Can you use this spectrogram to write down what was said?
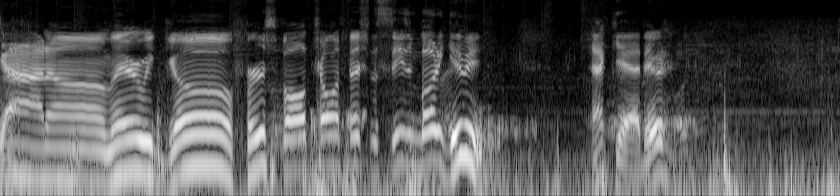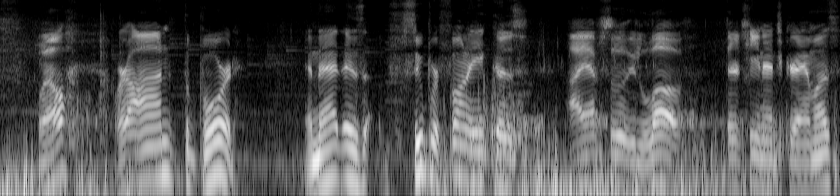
Got him. There we go. First fall trolling fish of the season, buddy. Give me. Heck yeah, dude. Well, we're on the board. And that is super funny because I absolutely love 13 inch grandmas.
